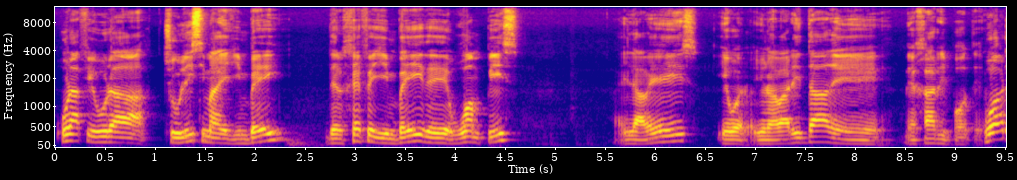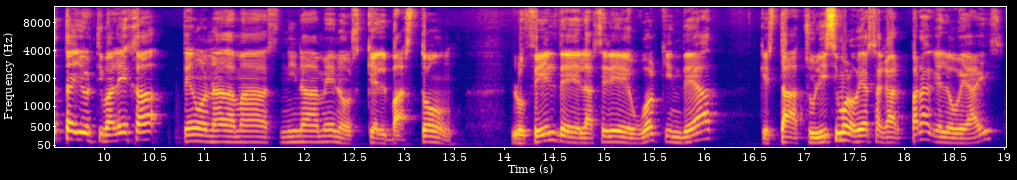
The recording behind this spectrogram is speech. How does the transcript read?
Una figura chulísima de Jinbei, del jefe Jinbei de One Piece. Ahí la veis. Y bueno, y una varita de, Harry Potter. Cuarta y última leja, tengo nada más ni nada menos que el bastón Lucille de la serie Walking Dead, que está chulísimo, lo voy a sacar para que lo veáis.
